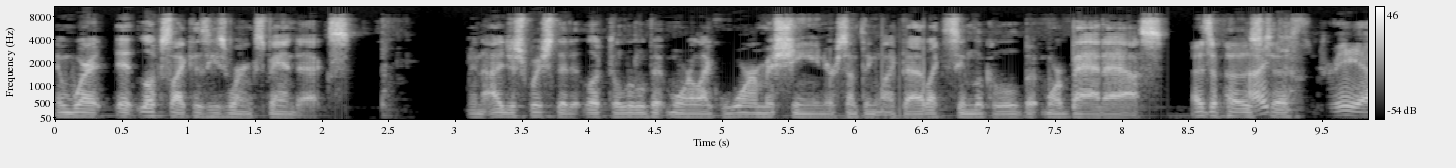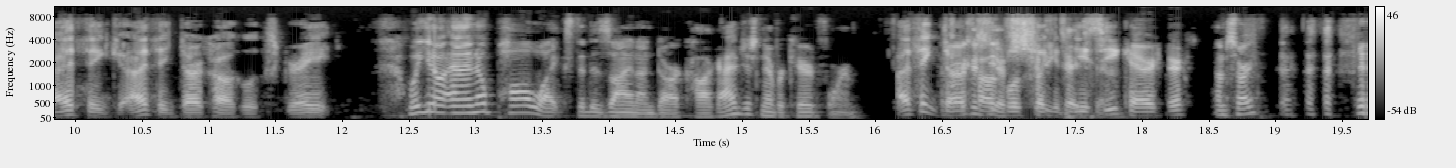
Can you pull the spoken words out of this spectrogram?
and where it, it looks like is he's wearing spandex. And I just wish that it looked a little bit more like War Machine or something like that. I'd like to see him look a little bit more badass as opposed I to. I disagree. I think I think Darkhawk looks great. Well, you know, and I know Paul likes the design on Darkhawk. I just never cared for him. I think Darkhawk looks like a DC character. I'm sorry.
